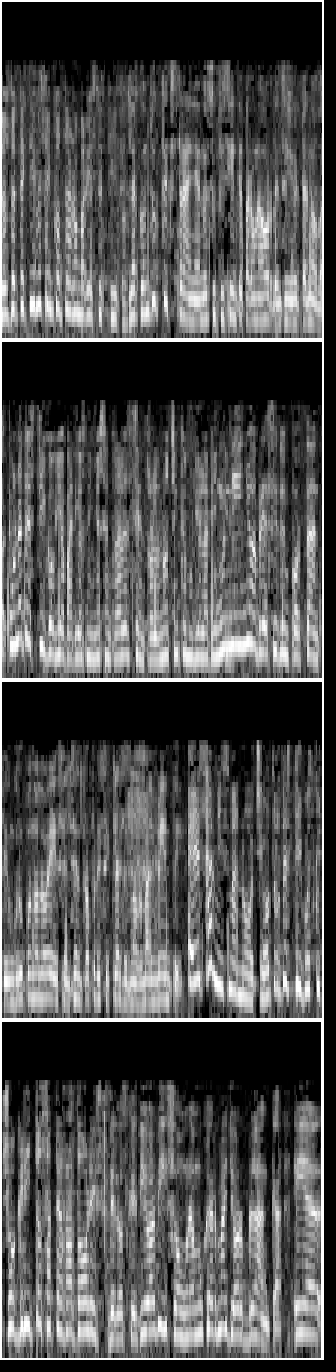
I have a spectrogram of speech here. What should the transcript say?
Los detectives encontraron varios testigos. La conducta extraña no es suficiente para una orden, señorita Novak. Una testigo vio a varios niños entrar al centro la noche en que murió la víctima. Un niño habría sido importante, un grupo no lo es. El centro ofrece clases normalmente. Esa misma noche, otro testigo escuchó gritos aterradores. De los que dio aviso una mujer mayor blanca. Ella,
